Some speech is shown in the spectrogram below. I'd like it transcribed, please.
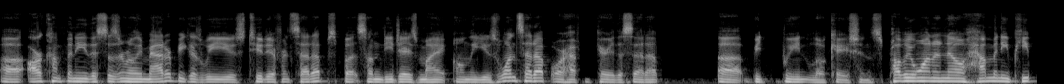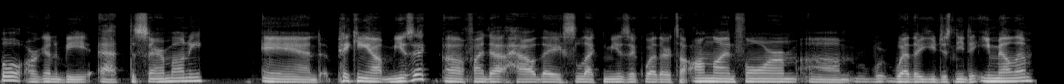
uh, our company, this doesn't really matter because we use two different setups, but some DJs might only use one setup or have to carry the setup uh, between locations. Probably want to know how many people are going to be at the ceremony and picking out music, uh, find out how they select music, whether it's an online form, um, whether you just need to email them.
